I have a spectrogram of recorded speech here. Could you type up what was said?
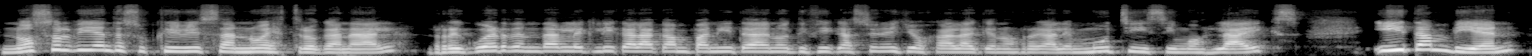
no se olviden de suscribirse a nuestro canal. Recuerden darle clic a la campanita de notificaciones y ojalá que nos regalen muchísimos likes. Y también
